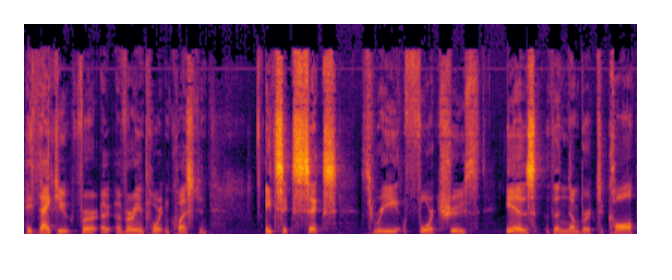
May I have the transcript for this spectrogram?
Hey, thank you for a, a very important question. 866 34 Truth is the number to call.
